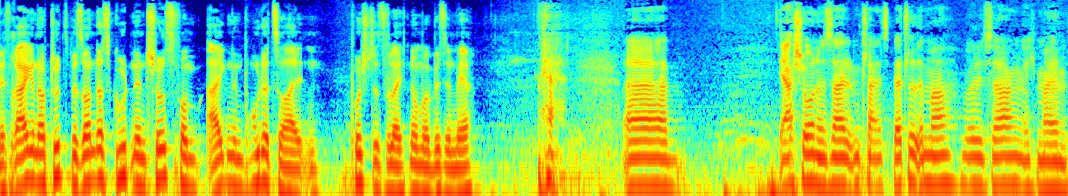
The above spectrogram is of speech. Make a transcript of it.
Eine Frage noch, tut es besonders gut, einen Schuss vom eigenen Bruder zu halten? Pusht es vielleicht noch mal ein bisschen mehr? Äh, ja, schon, es ist halt ein kleines Battle immer, würde ich sagen. Ich meine,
